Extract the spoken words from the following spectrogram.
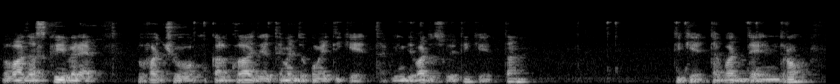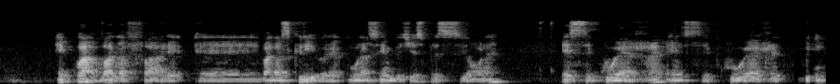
lo vado a scrivere lo faccio calcolare direttamente come etichetta, quindi vado su etichetta, etichetta qua dentro e qua vado a fare, eh, vado a scrivere una semplice espressione SQR, SQRT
